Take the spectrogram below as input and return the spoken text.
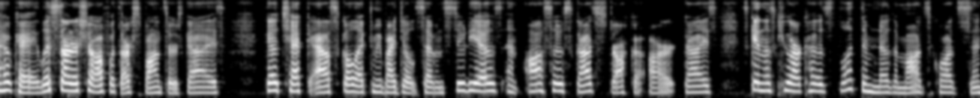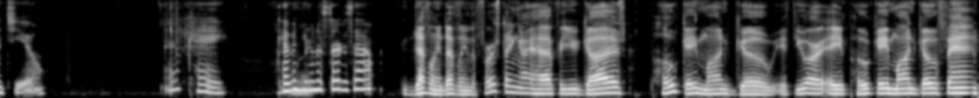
Okay, let's start our show off with our sponsors, guys. Go check out Skullectomy by Jolt 7 Studios and also Scott Straka Art. Guys, scan those QR codes. Let them know the Mod Squad sent you. Okay. Kevin, right. you want to start us out? Definitely, definitely. The first thing I have for you guys Pokemon Go. If you are a Pokemon Go fan,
